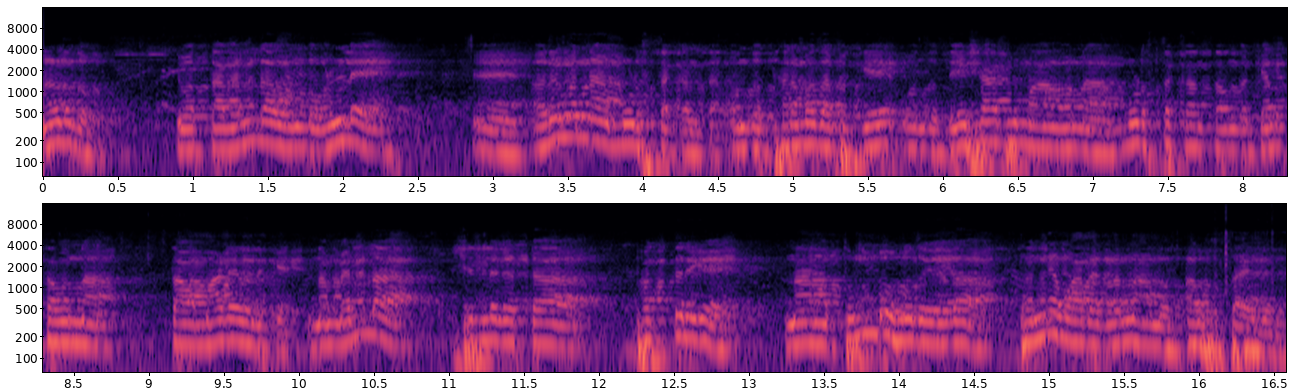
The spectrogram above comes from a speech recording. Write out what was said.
ನಡೆದು ಇವತ್ತು ತಾವೆಲ್ಲ ಒಂದು ಒಳ್ಳೆ ಅರಿವನ್ನು ಮೂಡಿಸ್ತಕ್ಕಂಥ, ಒಂದು ಧರ್ಮದ ಬಗ್ಗೆ, ಒಂದು ದೇಶಾಭಿಮಾನವನ್ನು ಮೂಡಿಸ್ತಕ್ಕಂಥ ಒಂದು ಕೆಲಸವನ್ನು ತಾವು ಮಾಡಿರೋದಕ್ಕೆ ನಮ್ಮೆಲ್ಲ ಶಿಡ್ಲಘಟ್ಟ ಭಕ್ತರಿಗೆ ನಾನು ತುಂಬ ಹೃದಯದ ಧನ್ಯವಾದಗಳನ್ನು ನಾನು ಅರ್ಪಿಸ್ತಾ ಇದ್ದೇನೆ.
